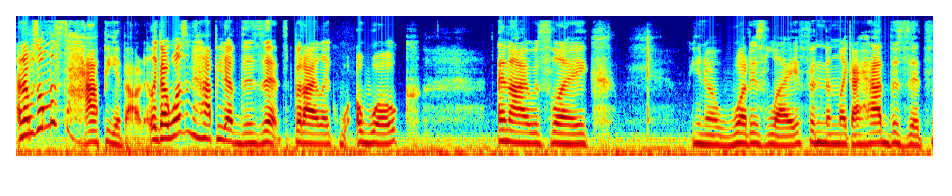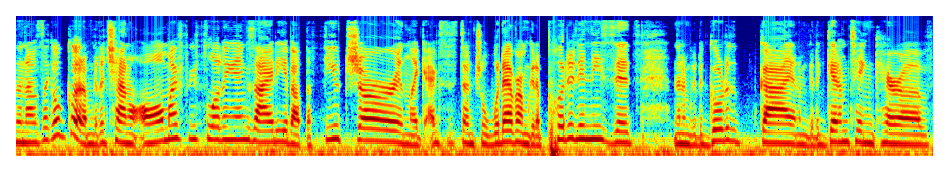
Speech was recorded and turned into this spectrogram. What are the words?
and I was almost happy about it. Like I wasn't happy to have the zits, but I like awoke and I was like you know, what is life? And then like I had the zits and I was like, oh good, I'm gonna channel all my free floating anxiety about the future and like existential whatever. I'm gonna put it in these zits, and then I'm gonna go to the guy and I'm gonna get him taken care of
